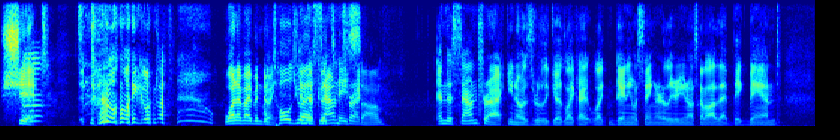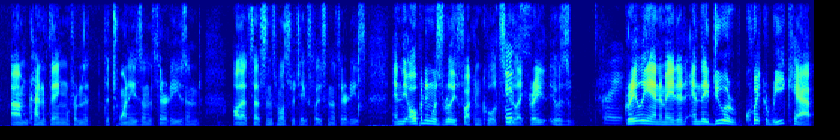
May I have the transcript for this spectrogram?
shit. like what, what have I been doing? I told you And I the had good taste, soundtrack- Sam. and the soundtrack, you know, is really good. Like I like Danny was saying earlier, you know, it's got a lot of that big band um, kind of thing from the the twenties and the thirties and all that stuff. Since most of it takes place in the thirties, and the opening was really fucking cool too. It's- like great, it was It's great. greatly animated, and they do a quick recap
